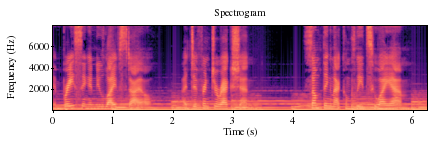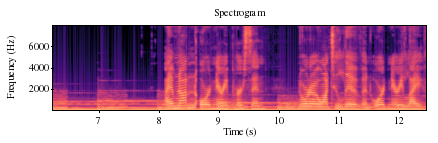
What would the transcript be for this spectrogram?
Embracing a new lifestyle, a different direction, something that completes who I am. I am not an ordinary person, nor do I want to live an ordinary life.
